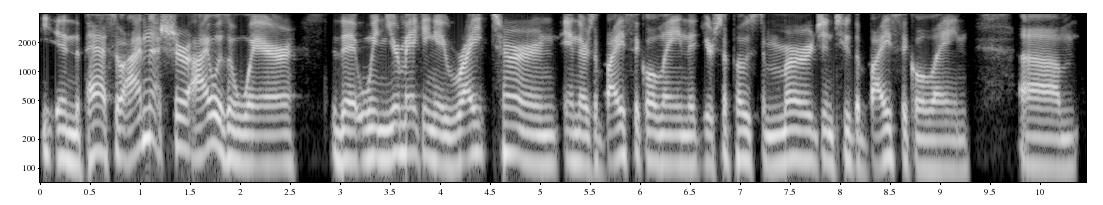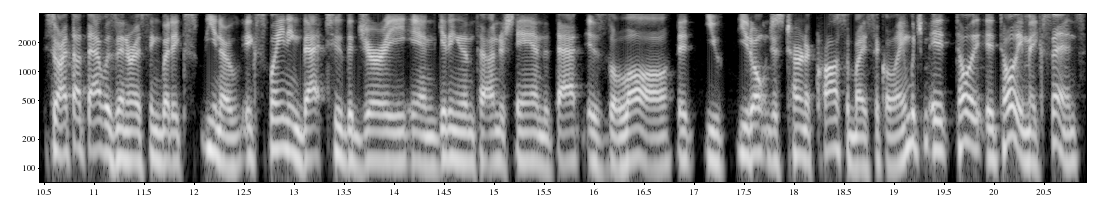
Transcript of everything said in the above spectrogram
in the past, so I'm not sure I was aware that when you're making a right turn and there's a bicycle lane that you're supposed to merge into the bicycle lane. Um, so I thought that was interesting, but ex, you know, explaining that to the jury and getting them to understand that that is the law that you you don't just turn across a bicycle lane, which it totally it totally makes sense.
